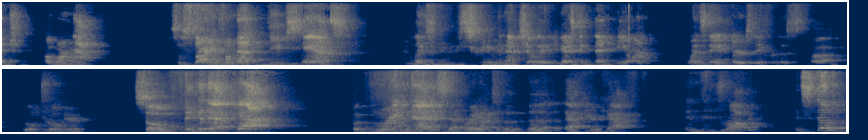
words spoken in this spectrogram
edge of our mat. So starting from that deep stance, your legs are going to be screaming at you later. You guys can thank me on Wednesday and Thursday for this uh, little drill here. So think of that cat, but bring that instep right up to the, the, the back of your calf and then drop it. And still,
